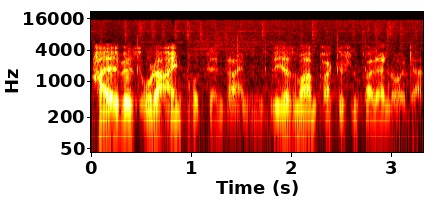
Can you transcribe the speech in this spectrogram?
halbes oder ein Prozent ein. Das will ich das mal im praktischen Fall erläutern.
